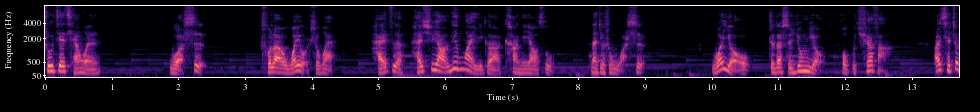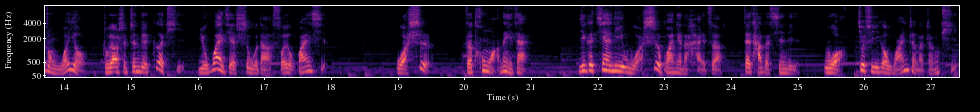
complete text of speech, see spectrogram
书接前文，我是除了我有之外，孩子还需要另外一个抗逆要素，那就是我是。我有指的是拥有或不缺乏，而且这种我有主要是针对个体与外界事物的所有关系。我是则通往内在，一个建立我是观念的孩子，在他的心里，我就是一个完整的整体。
